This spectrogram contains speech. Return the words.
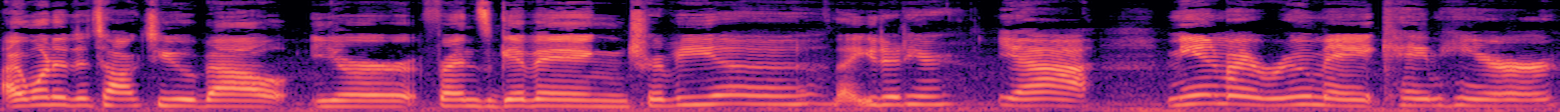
I wanted to talk to you about your Friendsgiving trivia that you did here. Yeah. Me and my roommate came here,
